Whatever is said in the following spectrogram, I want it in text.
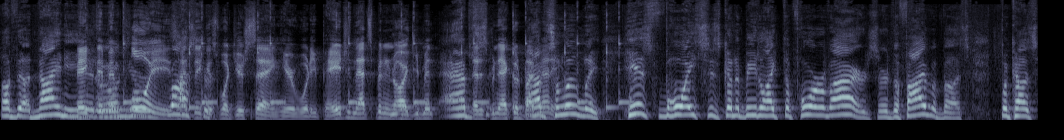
of the 90 Make them employees, I think is what you're saying here, Woody Paige, and that's been an argument Abs- that has been echoed by absolutely. many. Absolutely. His voice is going to be like the four of ours or the five of us because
